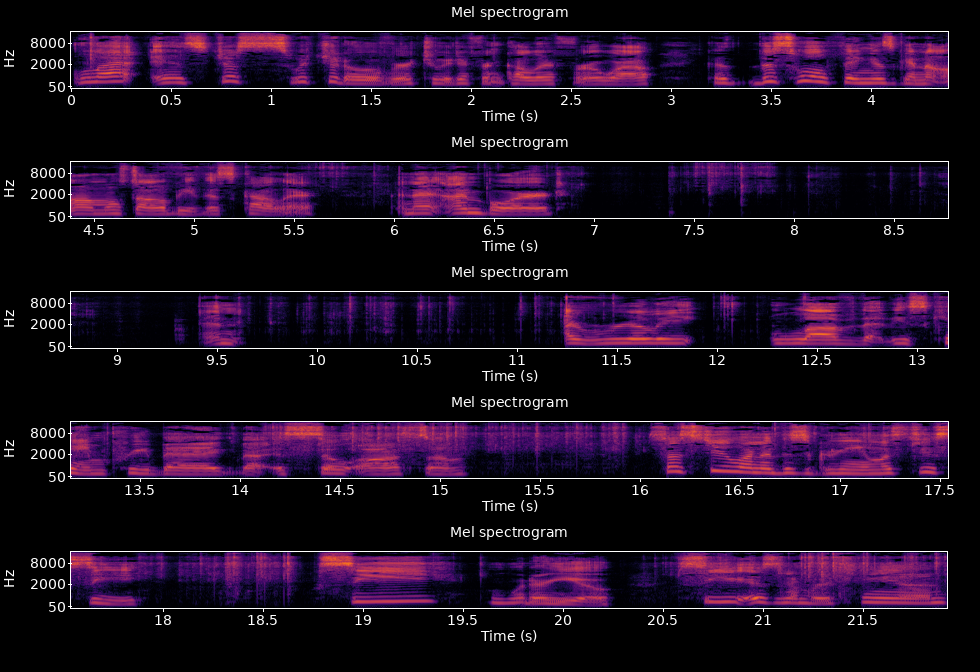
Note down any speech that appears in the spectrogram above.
Let us just switch it over to a different color for a while. Because this whole thing is going to almost all be this color. And I, I'm bored. And I really love that these came pre-bagged. That is so awesome. So let's do one of this green. Let's do C. C, what are you? C is number 10.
